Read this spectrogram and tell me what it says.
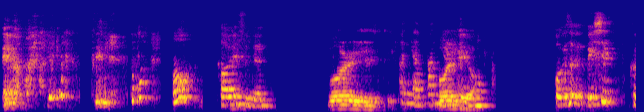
내가 어? 건수는. 뭘, 빵야, 빵야. 뭘 해요? 어. 거기서 몇 시, 그,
